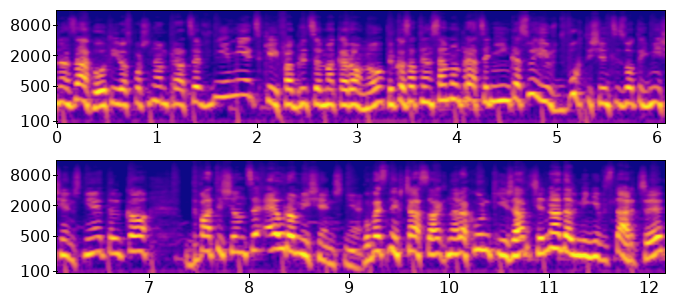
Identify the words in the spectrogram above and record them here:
na zachód i rozpoczynam pracę w niemieckiej fabryce makaronu. Tylko za tę samą pracę nie inkasuję już 2000 zł miesięcznie, tylko 2000 euro miesięcznie. W obecnych czasach na rachunki i żarcie nadal mi nie wystarczy.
